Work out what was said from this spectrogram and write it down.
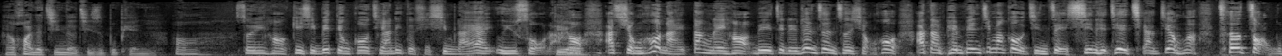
然后换的金额其实不便宜。哦。所以吼，其实买中古车，你就是心内爱猥琐啦吼。啊，上好来当咧吼，买这个认证车上好。啊，但偏偏即马个有真济新的这车种啊，车种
